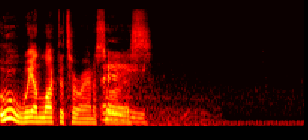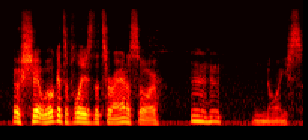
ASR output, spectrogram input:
Ooh, we unlocked the Tyrannosaurus. Hey. Oh shit, we'll get to play as the Tyrannosaur. Mm-hmm. Nice.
